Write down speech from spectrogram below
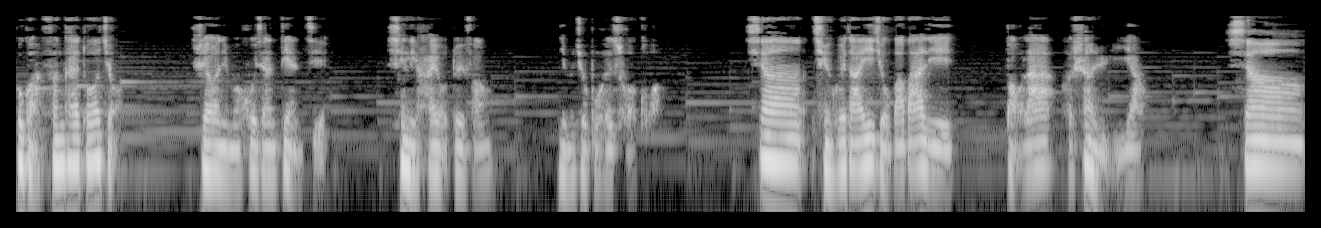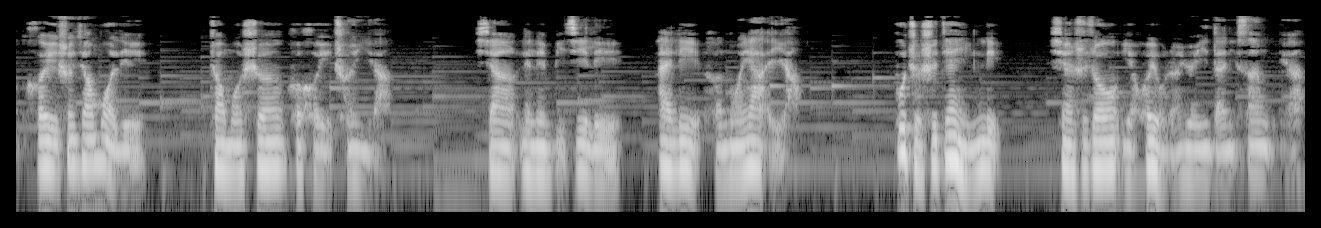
不管分开多久，只要你们互相惦记，心里还有对方，你们就不会错过。像《请回答一九八八》里宝拉和善宇一样，像《何以笙箫默》里赵默笙和何以琛一样，像《恋恋笔记》里艾丽和诺亚一样。不只是电影里，现实中也会有人愿意等你三五年。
